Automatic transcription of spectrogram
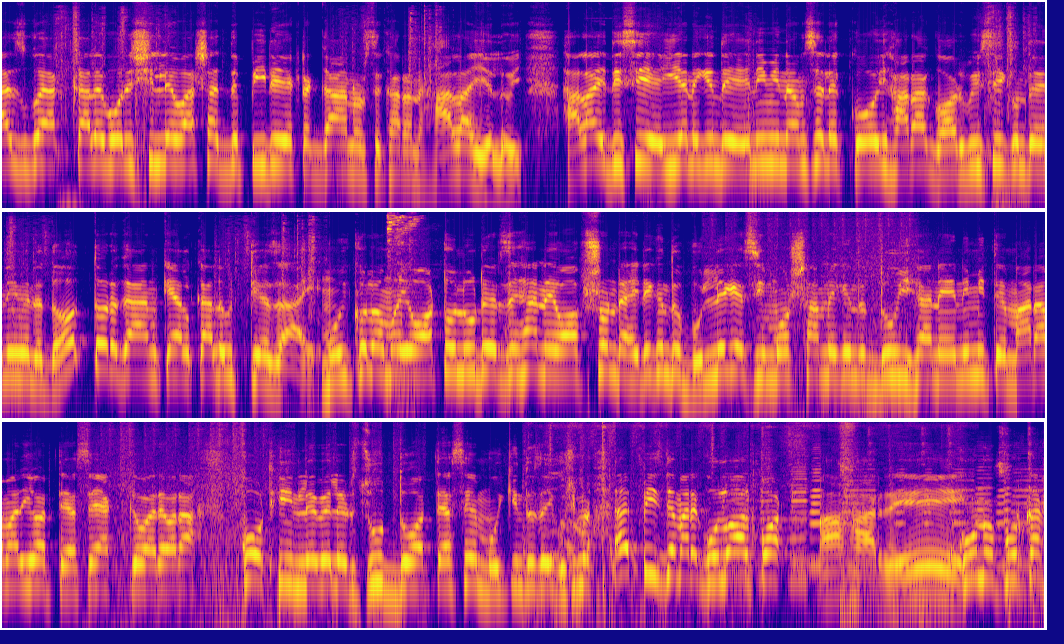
আজগো এককালে বরিশিলে বাসার দিয়ে পিড়ে একটা গান ওরছে কারণ হালাই এলোই। হালাই দিছি এইখানে কিন্তু এনিমি নামছেলে কই হারা গর্বিছি কিন্তু এনিমি তোর গান ক্যালকাল উঠিয়ে যায়। মুই কলম ওই অটো লুডের যেখানে অপশনটা এটা কিন্তু ভুলে গেছি। মোর সামনে কিন্তু দুই হ্যান এনিমিতে মারামারি হতে আছে, একেবারে ওরা কঠিন লেভেলের যুদ্ধ হতে আছে মুই কিন্তু যাই ঘুষি মারা পিস দিয়ে মারে গোলাল পর। আহারে। কোনো প্রকার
